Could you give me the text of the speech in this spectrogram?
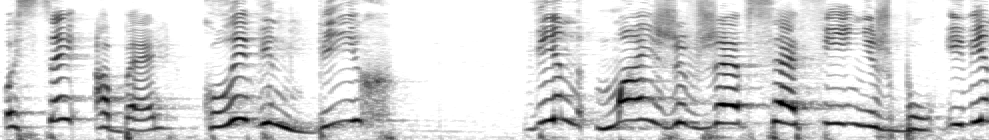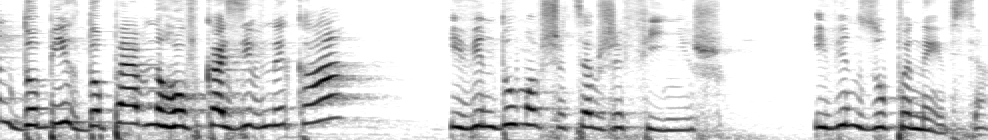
ось цей Абель, коли він біг, він майже вже все фініш був. І він добіг до певного вказівника, і він думав, що це вже фініш. І він зупинився.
